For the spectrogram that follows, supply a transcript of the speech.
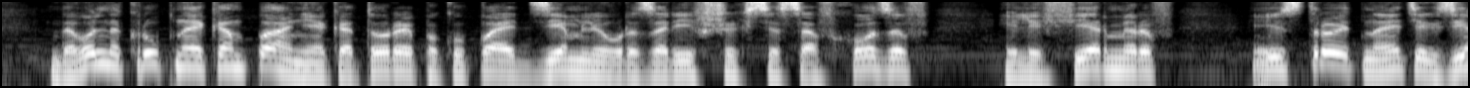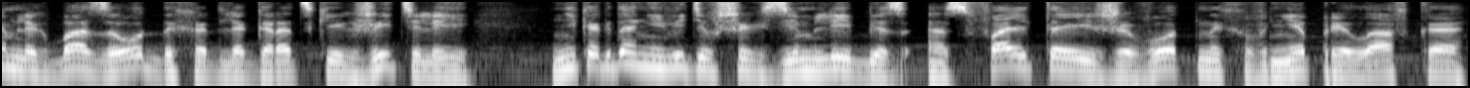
— довольно крупная компания, которая покупает земли у разорившихся совхозов или фермеров и строит на этих землях базы отдыха для городских жителей – никогда не видевших земли без асфальта и животных вне прилавка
